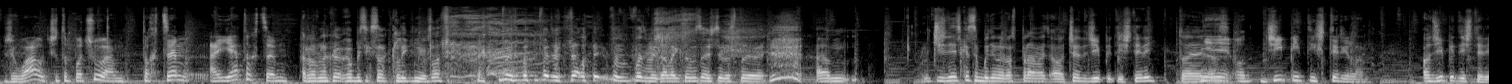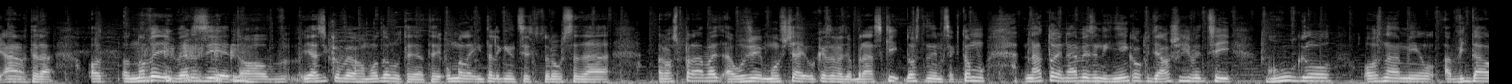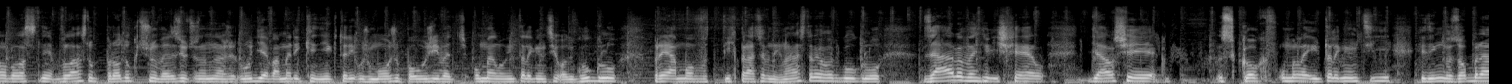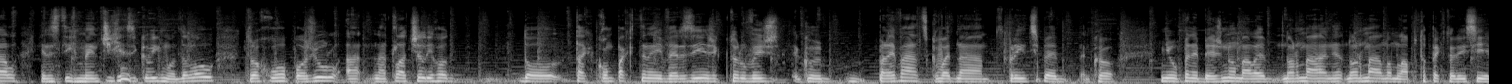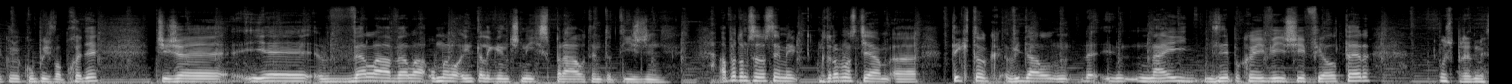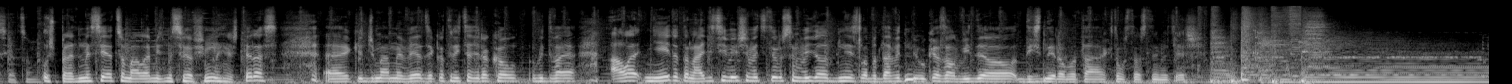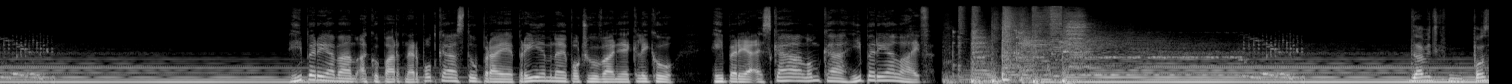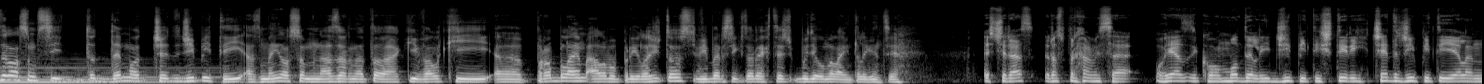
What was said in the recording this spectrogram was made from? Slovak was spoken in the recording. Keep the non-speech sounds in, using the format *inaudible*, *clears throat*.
že wow, čo to počúvam, to chcem, aj ja to chcem. Rovnako ako by si chcel kliknúť, *laughs* poďme, poďme, ďalej, poďme ďalej, k tomu sa ešte dostaneme. Um, čiže dneska sa budeme rozprávať o chat GPT-4. To je nie, nie, o GPT-4 len. O GPT-4, áno, teda o, o novej verzie toho jazykového modelu, teda tej umelej inteligencie, s ktorou sa dá rozprávať a už môžete aj ukazovať obrázky. Dostanem sa k tomu. Na to je navezených niekoľko ďalších vecí. Google oznámil a vydal vlastne vlastnú produkčnú verziu, čo znamená, že ľudia v Amerike niektorí už môžu používať umelú inteligenciu od Google priamo v tých pracovných nástrojoch od Google. Zároveň vyšiel ďalšie skok v umelej inteligencii, keď niekto zobral jeden z tých menších jazykových modelov, trochu ho požul a natlačili ho do tak kompaktnej verzie, že ktorú vieš ako prevádzkovať na v princípe ako neúplne bežnom, ale normálne, normálnom laptope, ktorý si akože kúpiš v obchode. Čiže je veľa, veľa umelo inteligenčných správ tento týždeň. A potom sa dostaneme k drobnostiam. E, TikTok vydal najznepokojivejší filter, už pred mesiacom. Už pred mesiacom, ale my sme si ho všimli až teraz, e, keďže máme viac ako 30 rokov obidvaja. Ale nie je to tá najdesivejšia vec, ktorú som videl dnes, lebo David mi ukázal video Disney robota a k tomu sa dostaneme tiež. Hyperia vám ako partner podcastu praje príjemné počúvanie kliku. Hyperia.sk lomka Hyperia Live. David, pozeral som si to demo chat GPT a zmenil som názor na to, aký veľký uh, problém alebo príležitosť, vyber si, ktoré chceš, bude umelá inteligencia. Ešte raz, rozprávame sa o jazykovom modeli GPT-4. Chat GPT je len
